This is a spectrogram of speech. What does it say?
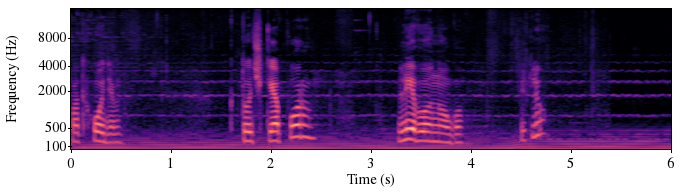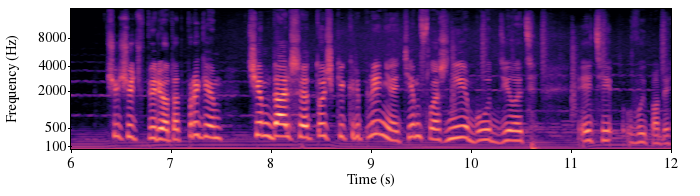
Подходим к точке опоры. Левую ногу петлю. Чуть-чуть вперед отпрыгиваем. Чем дальше от точки крепления, тем сложнее будут делать эти выпады.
